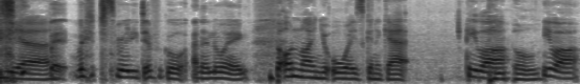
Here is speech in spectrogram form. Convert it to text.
Yeah. but which is really difficult and annoying. But online, you're always going to get you are. people. you are.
